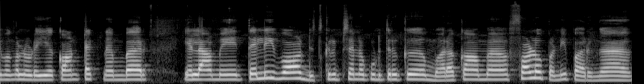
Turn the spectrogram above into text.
இவங்களுடைய காண்டாக்ட் நம்பர் எல்லாமே தெளிவாக டிஸ்கிரிப்ஷனில் கொடுத்துருக்கு. மறக்காமல் ஃபாலோ பண்ணி பாருங்கள்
